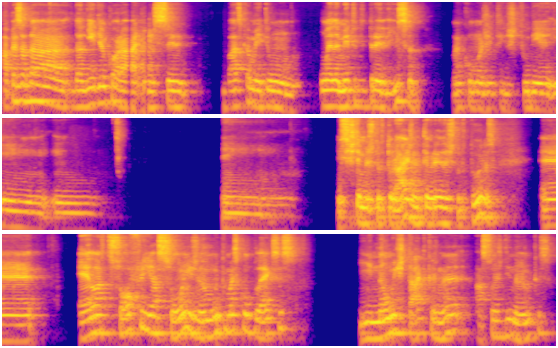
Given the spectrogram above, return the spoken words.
apesar da, da linha de ancoragem ser basicamente um, um elemento de treliça, né, como a gente estuda em, em, sistemas estruturais, na né, teoria das estruturas, é, ela sofre ações né, muito mais complexas e não estáticas, né, ações dinâmicas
